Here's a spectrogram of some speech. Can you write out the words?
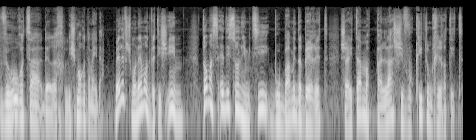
והוא רצה דרך לשמור את המידע. ב-1890, תומאס אדיסון המציא בובה מדברת שהייתה מפלה שיווקית ומכירתית.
